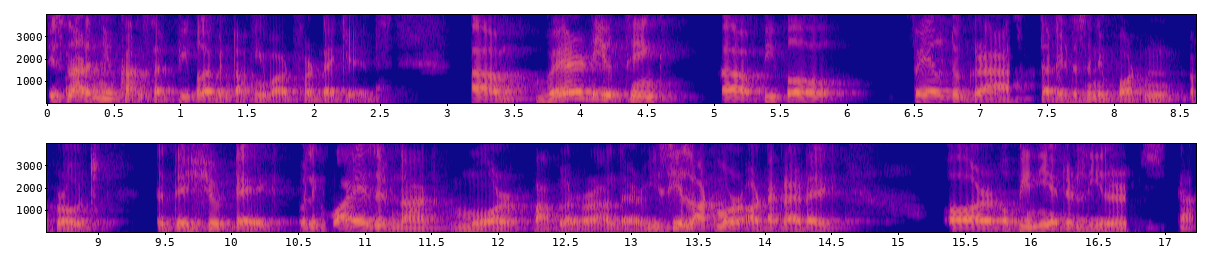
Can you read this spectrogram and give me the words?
it's not a new concept. People have been talking about for decades. Um, where do you think uh, people fail to grasp that it is an important approach that they should take? Like, why is it not more popular around there? We see a lot more autocratic or opinionated leaders yeah.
